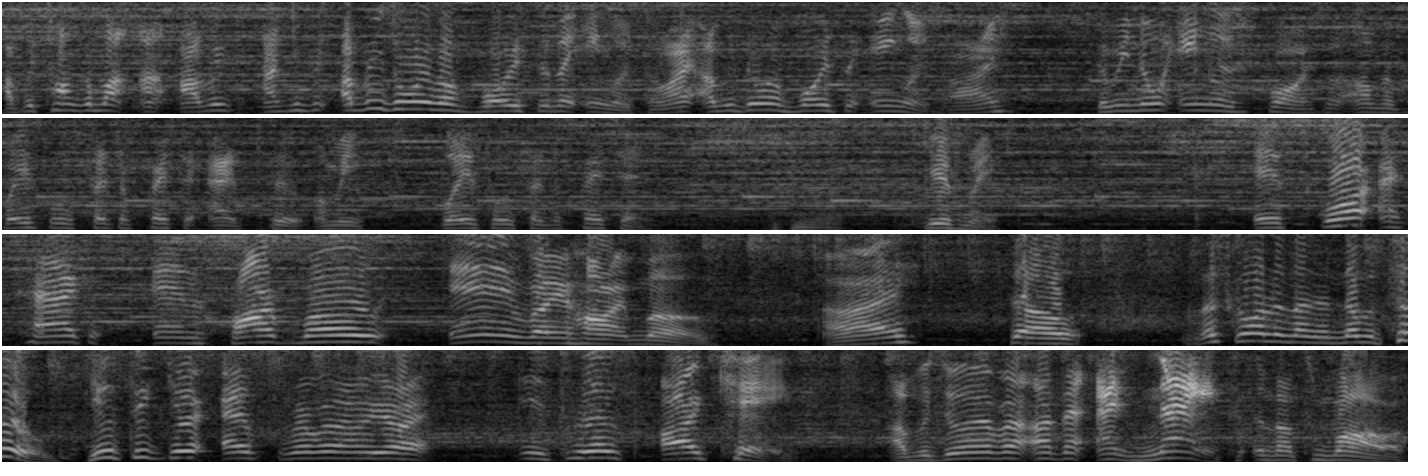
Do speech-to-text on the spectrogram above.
I'll be talking about, uh, I'll be, I'll be doing a voice in the English, alright? I'll be doing a voice in English, alright? There'll be no English voice on the BlazBlue Central Fiction Act 2. I mean, BlazBlue Central Fiction. Excuse me. In score, attack, and hard mode, and very hard mode. Alright? So, let's go on to number two. Guilty Gear X River Eclipse Arcade. I'll be doing it on the, at night and not tomorrow.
